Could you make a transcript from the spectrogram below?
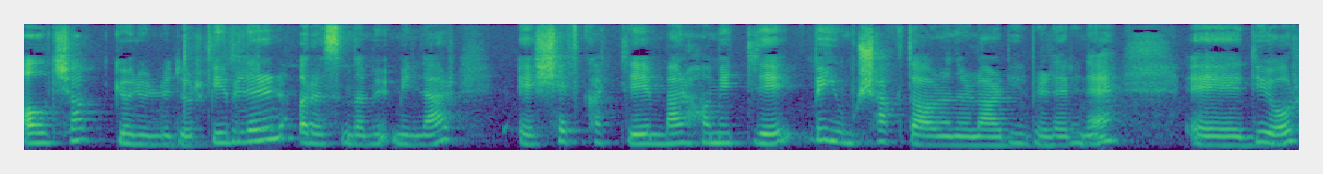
alçak gönüllüdür. Birbirlerinin arasında müminler e, şefkatli, merhametli ve yumuşak davranırlar birbirlerine e, diyor.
